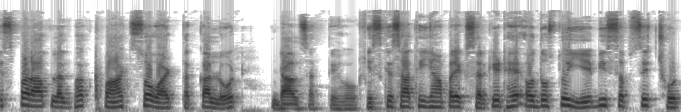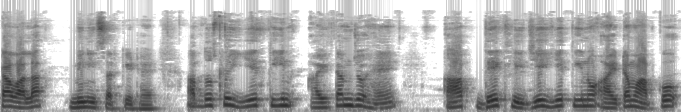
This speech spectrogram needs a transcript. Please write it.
इस पर आप लगभग 500 वाट तक का लोड डाल सकते हो। इसके साथ ही यहाँ पर एक सर्किट है और दोस्तों ये भी सबसे छोटा वाला मिनी सर्किट है। अब दोस्तों ये तीन आइटम जो हैं, आप देख लीजिए, ये तीनों आइटम आपको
